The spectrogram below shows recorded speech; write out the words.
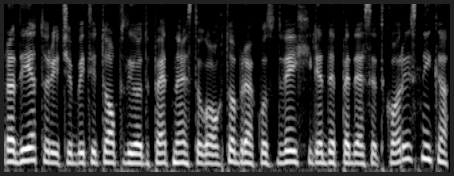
Radijatori će biti topli od 15. oktobra kod 2050 korisnika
